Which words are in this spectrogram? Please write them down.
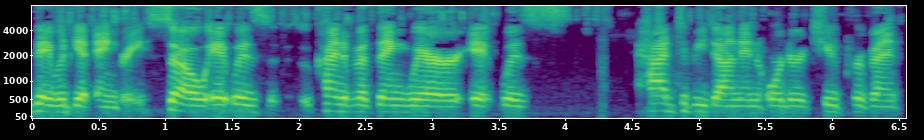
they would get angry. So it was kind of a thing where it was had to be done in order to prevent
